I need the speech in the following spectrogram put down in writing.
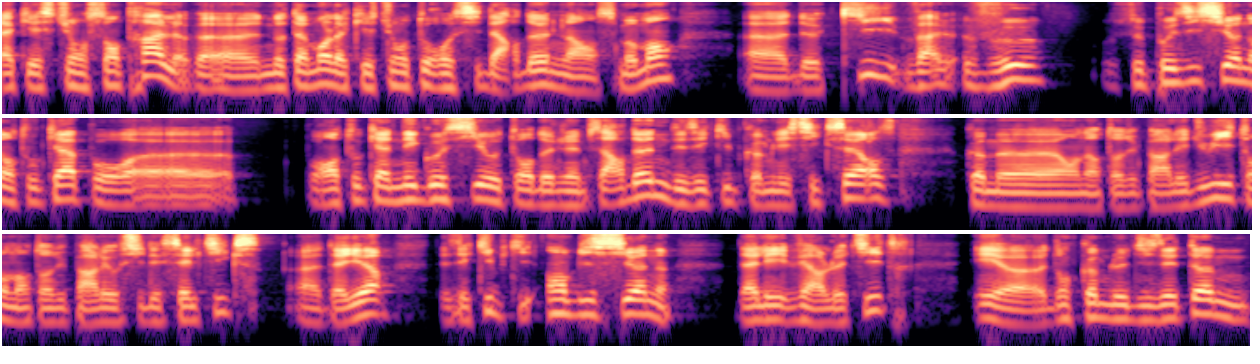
Euh, la question centrale, euh, notamment la question autour aussi d'Arden là en ce moment, euh, de qui va, veut, se positionne en tout cas pour, euh, pour en tout cas négocier autour de James Harden, des équipes comme les Sixers, comme on a entendu parler du 8, on a entendu parler aussi des Celtics d'ailleurs, des équipes qui ambitionnent d'aller vers le titre. Et donc comme le disait Tom,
